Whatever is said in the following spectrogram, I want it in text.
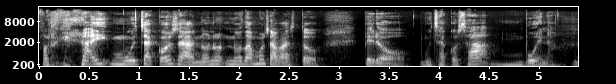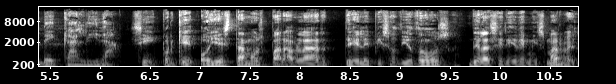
Porque hay mucha cosa, no, no, no damos abasto, pero mucha cosa buena, de calidad. Sí, porque hoy estamos para hablar del episodio 2 de la serie de Miss Marvel.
